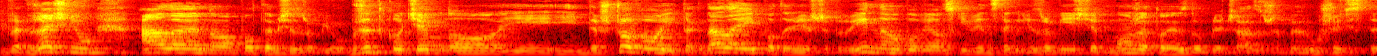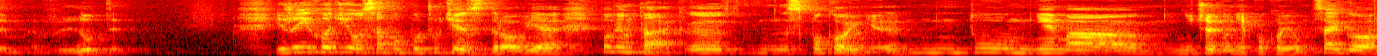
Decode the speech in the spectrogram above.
we wrześniu, ale no potem się zrobiło brzydko, ciemno i, i deszczowo i tak dalej. Potem jeszcze były inne obowiązki, więc tego nie zrobiliście. Może to jest dobry czas, żeby ruszyć z tym w lutym. Jeżeli chodzi o samopoczucie, zdrowie, powiem tak, y, spokojnie. Tu nie ma niczego niepokojącego.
